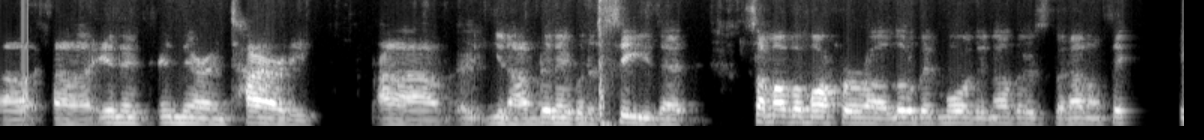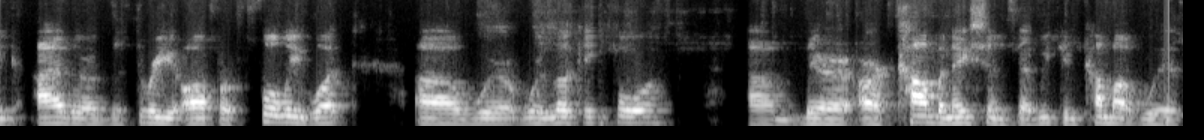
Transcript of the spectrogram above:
uh, uh, in it, in their entirety, uh, you know, I've been able to see that some of them offer a little bit more than others, but I don't think either of the three offer fully what, uh, we're, we're looking for. um, there are combinations that we can come up with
